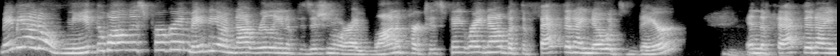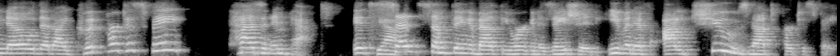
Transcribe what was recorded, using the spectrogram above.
maybe I don't need the wellness program. Maybe I'm not really in a position where I want to participate right now. But the fact that I know it's there and the mm-hmm. fact that I know that I could participate has an impact. It Yeah. says something about the organization, even if I choose not to participate.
